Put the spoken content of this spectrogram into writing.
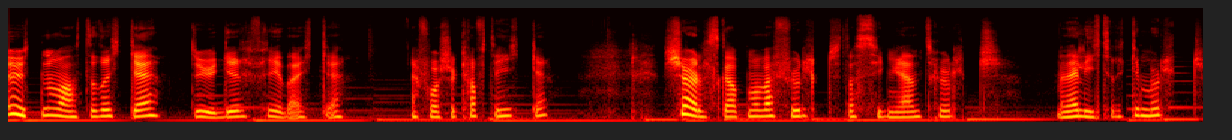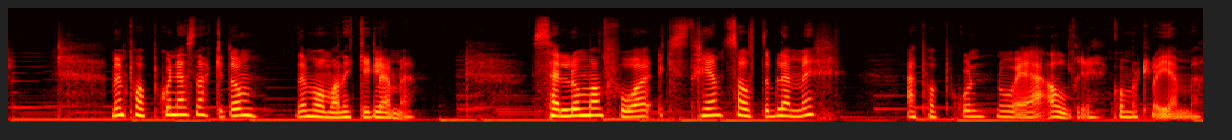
Uten mat og drikke duger Frida ikke. Jeg får så kraftig hikke. Kjøleskapet må være fullt, da synger jeg en trult. Men jeg liker ikke mult. Men popkorn jeg snakket om, det må man ikke glemme. Selv om man får ekstremt salte blemmer, er popkorn noe jeg aldri kommer til å gjemme.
